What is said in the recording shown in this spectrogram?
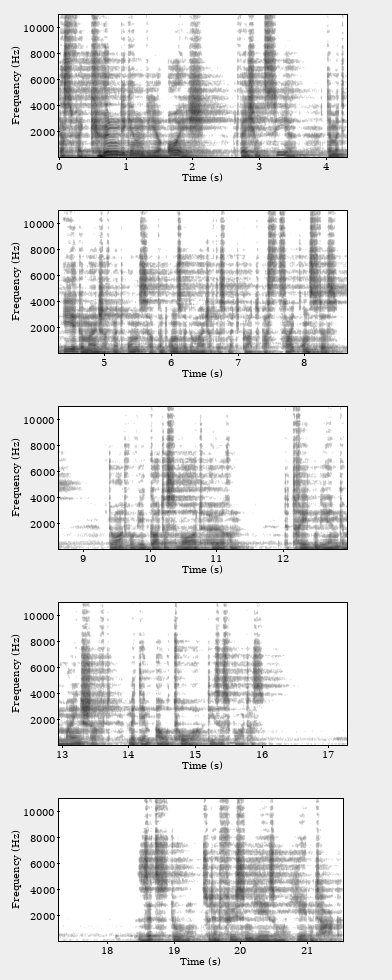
das verkündigen wir euch. Mit welchem Ziel? Damit ihr Gemeinschaft mit uns habt und unsere Gemeinschaft ist mit Gott. Was zeigt uns das? Dort, wo wir Gottes Wort hören, da treten wir in Gemeinschaft mit dem Autor dieses Wortes. Sitzt du zu den Füßen Jesu jeden Tag?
